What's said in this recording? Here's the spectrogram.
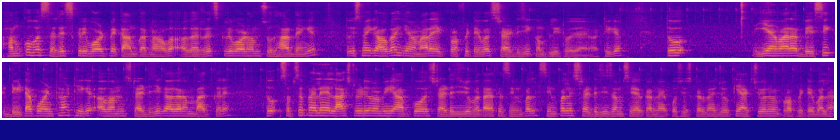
हमको बस रिस्क रिवॉर्ड पे काम करना होगा। अगर रिस्क रिवॉर्ड हम सुधार देंगे तो इसमें क्या होगा, ये हमारा एक प्रॉफिटेबल स्ट्रैटेजी कंप्लीट हो जाएगा, ठीक है? तो ये हमारा बेसिक डेटा पॉइंट था, ठीक है? अब हम स्ट्रैटेजी का अगर हम बात करें तो सबसे पहले लास्ट वीडियो में भी आपको स्ट्रैटेजी जो बताया था सिंपल सिंपल स्ट्रैटेजीज हम शेयर करने की कोशिश करते हैं जो कि एक्चुअल में प्रॉफिटेबल है।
